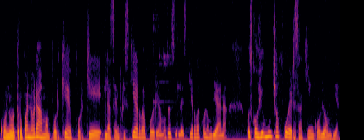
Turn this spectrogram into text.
con otro panorama. ¿Por qué? Porque la centroizquierda, podríamos decir la izquierda colombiana, pues cogió mucha fuerza aquí en Colombia.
